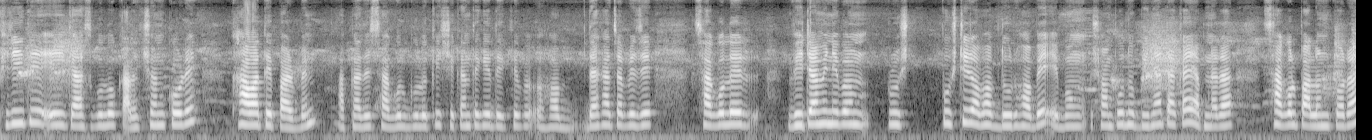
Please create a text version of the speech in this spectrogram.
ফ্রিতে এই গাছগুলো কালেকশন করে খাওয়াতে পারবেন। আপনাদের ছাগলগুলোকে সেখান থেকে দেখতে দেখা যাবে যে ছাগলের ভিটামিন এবং পুষ্টির অভাব দূর হবে এবং সম্পূর্ণ বিনা টাকায় আপনারা ছাগল পালন করা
